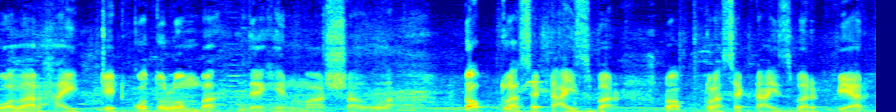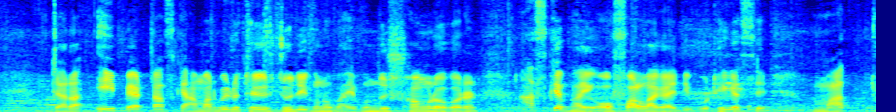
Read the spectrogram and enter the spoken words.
গলার হাইট কত লম্বা? দেখেন মাশাল্লাহ টপ ক্লাস একটা আইসবার টপ ক্লাস একটা আইসবার পেয়ার যারা এই পেয়ারটা আজকে আমার ভিডিও থেকে যদি কোনো ভাই বন্ধু সংগ্রহ করেন, আজকে ভাই অফার লাগাই দিব, ঠিক আছে? মাত্র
